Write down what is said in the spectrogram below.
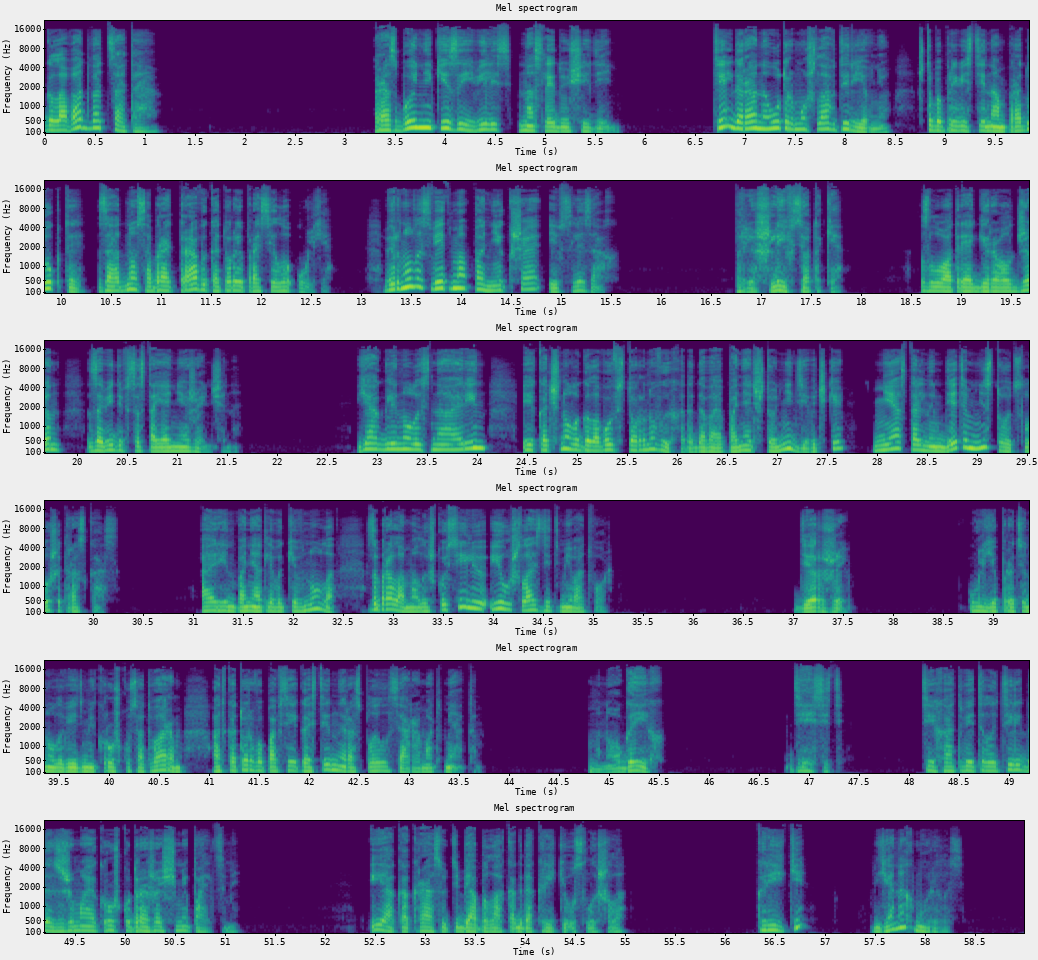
Глава 20. Разбойники заявились на следующий день. Тильда рано утром ушла в деревню, чтобы привезти нам продукты, заодно собрать травы, которые просила Улья. Вернулась ведьма, поникшая и в слезах. «Пришли все таки зло отреагировал Джен, завидев состояние женщины. Я оглянулась на Арин и качнула головой в сторону выхода, давая понять, что ни девочки, ни остальным детям не стоит слушать рассказ. Айрин понятливо кивнула, забрала малышку Силию и ушла с детьми во двор. «Держи». Улья протянула ведьме кружку с отваром, от которого по всей гостиной расплылся аромат мяты. «Много их?» «Десять», — тихо ответила Тильда, сжимая кружку дрожащими пальцами. «Я как раз у тебя была, когда крики услышала». «Крики?» Я нахмурилась.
